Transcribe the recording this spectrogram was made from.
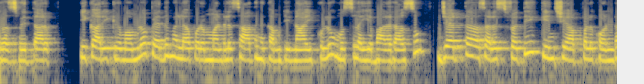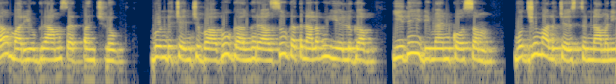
ధ్వజమెత్తారు. ఈ కార్యక్రమంలో పెద్దమల్లాపురం మండల సాధన కమిటీ నాయకులు ముసలయ్య బాలరాజు జట్ట సరస్వతి కించి అప్పలకొండ మరియు గ్రామ సర్పంచ్లు గుండు చెంచుబాబు గంగరాజు గత నలభై ఏళ్ళుగా ఇదే డిమాండ్ కోసం ఉద్యమాలు చేస్తున్నామని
